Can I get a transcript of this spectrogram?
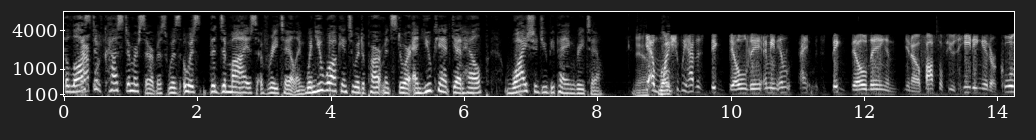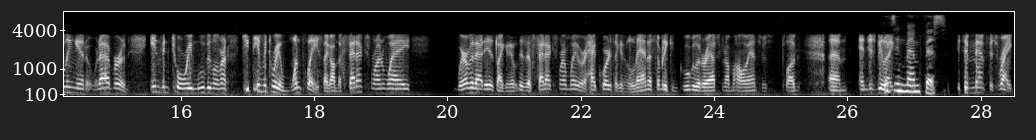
The loss that of customer service was was the demise of retailing. When you walk into a department store and you can't get help, why should you be paying retail? yeah. Yeah, and Well, why should we have this big building? I mean, it- I- it's a big building, and you know, fossil fuels heating it or cooling it or whatever, and inventory moving around. Keep the inventory in one place, like on the FedEx runway, wherever that is. Like there's a FedEx runway or a headquarters, like in Atlanta. Somebody can Google it or ask it on Mahalo Answers. Plug, um, and just be like, it's in Memphis. it's in Memphis, right?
